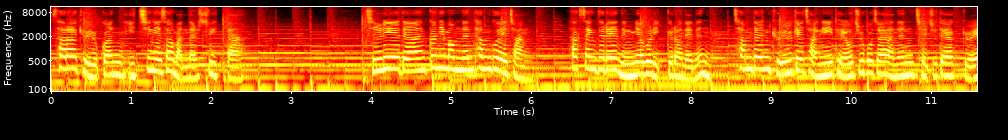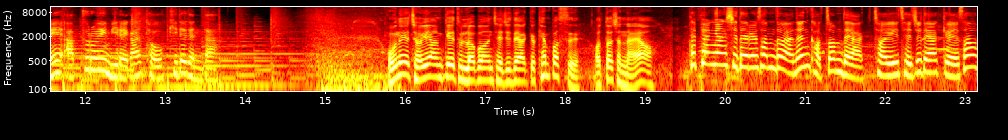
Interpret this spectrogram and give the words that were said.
사라 교육관 2층에서 만날 수 있다. 진리에 대한 끊임없는 탐구의 장, 학생들의 능력을 이끌어내는 참된 교육의 장이 되어주고자 하는 제주대학교의 앞으로의 미래가 더욱 기대된다. 오늘 저희와 함께 둘러본 제주대학교 캠퍼스 어떠셨나요? 태평양 시대를 선도하는 거점대학, 저희 제주대학교에서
